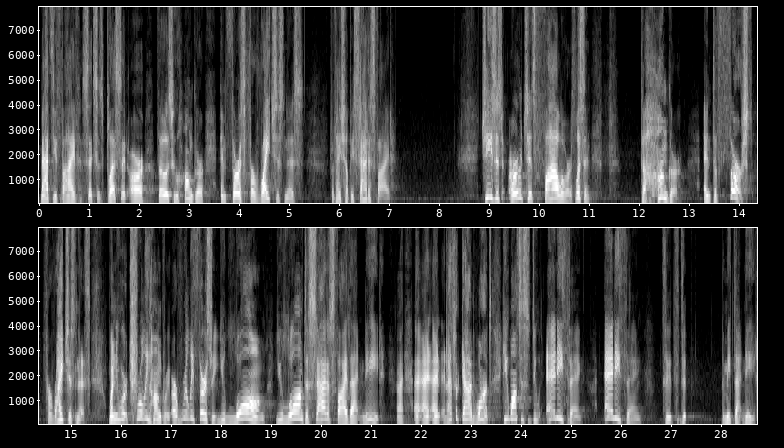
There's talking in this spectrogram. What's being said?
Matthew 5, 6 says, Blessed are those who hunger and thirst for righteousness, for they shall be satisfied. Jesus urged his followers, listen, to hunger and to thirst for righteousness. When you are truly hungry or really thirsty, you long, you long to satisfy that need. Right? And, and, and, that's what God wants. He wants us to do anything, anything to, to, to meet that need,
